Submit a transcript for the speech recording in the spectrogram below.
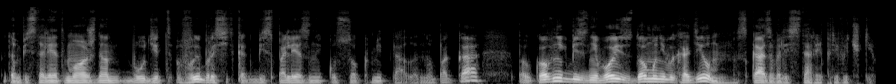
Потом пистолет можно будет выбросить как бесполезный кусок металла. Но пока полковник без него из дому не выходил, сказывались старые привычки.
